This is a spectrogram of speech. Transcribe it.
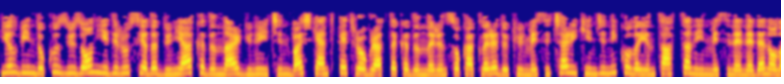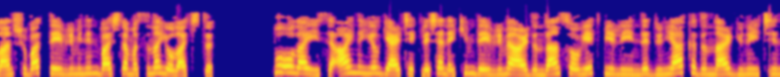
Yıl 1917 Rusya'da Dünya Kadınlar Günü için başkent Petrograd'da kadınların sokaklara dökülmesi Çar II. Nikolay'ın tahttan inmesine neden olan Şubat devriminin başlamasına yol açtı. Bu olay ise aynı yıl gerçekleşen Ekim devrimi ardından Sovyet Birliği'nde Dünya Kadınlar Günü için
